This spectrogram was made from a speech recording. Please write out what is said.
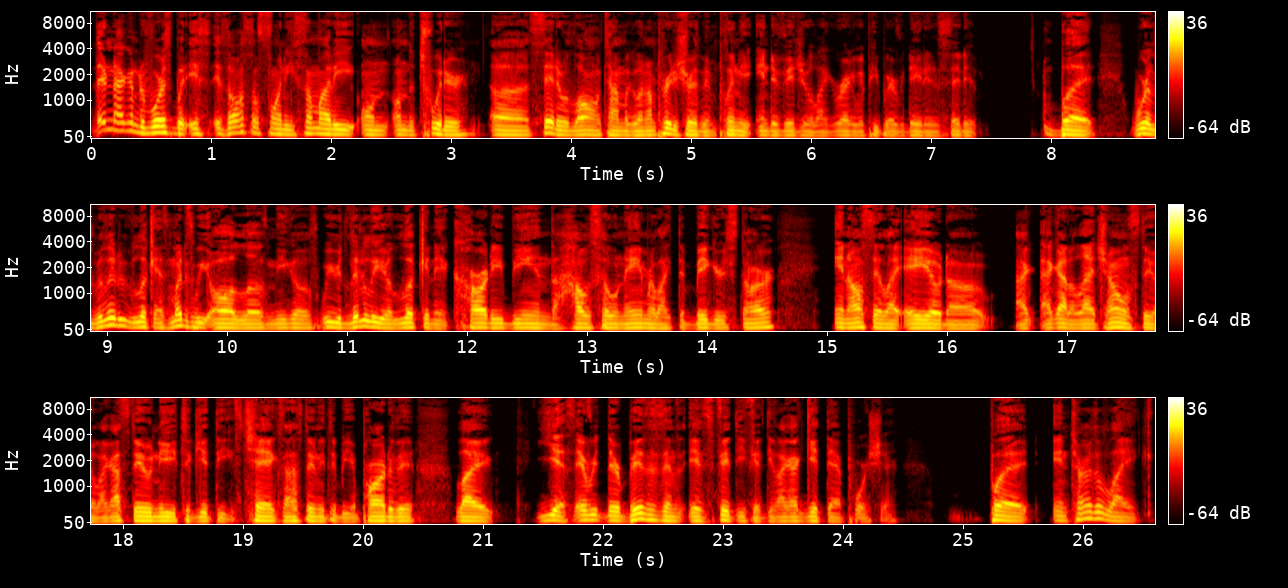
they're not gonna divorce. But it's it's also funny. Somebody on on the Twitter uh said it a long time ago, and I'm pretty sure there's been plenty of individual like regular people every day that have said it. But we're literally looking as much as we all love Migos, we literally are looking at Cardi being the household name or like the bigger star. And I'll say like, hey yo, dog, I, I gotta latch on still. Like I still need to get these checks. I still need to be a part of it. Like, yes, every their business is 50 50. Like I get that portion. But in terms of like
